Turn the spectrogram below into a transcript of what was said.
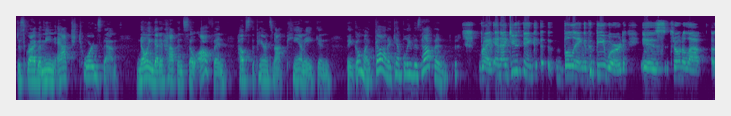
describe a mean act towards them. Knowing that it happens so often helps the parents not panic and think, oh my God, I can't believe this happened. Right. And I do think uh, bullying, the B word, is thrown, a lot, uh,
